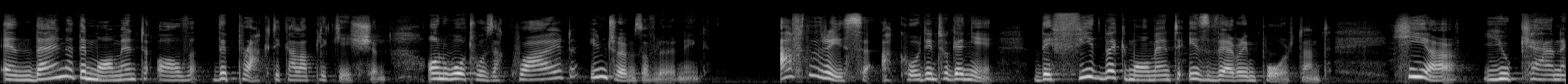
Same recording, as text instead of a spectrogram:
and then the moment of the practical application on what was acquired in terms of learning. After this, according to Gagné, the feedback moment is very important. Here, you can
